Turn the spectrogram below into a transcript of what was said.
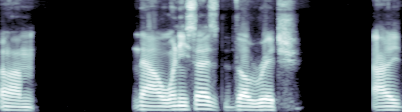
Um, now, when he says the rich, I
